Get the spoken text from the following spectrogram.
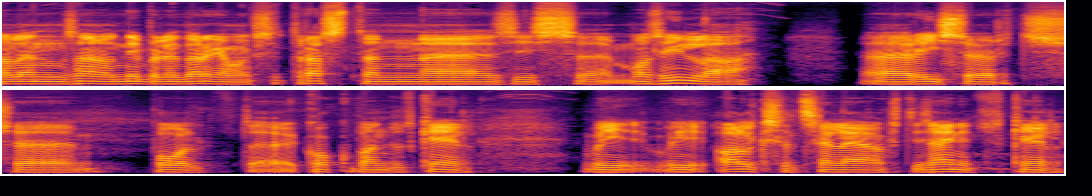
olen saanud nii palju targemaks, et Rust on äh, siis äh, Mozilla äh, Research poolt kokku pandud keel või, või algselt selle jaoks disainitud keel.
